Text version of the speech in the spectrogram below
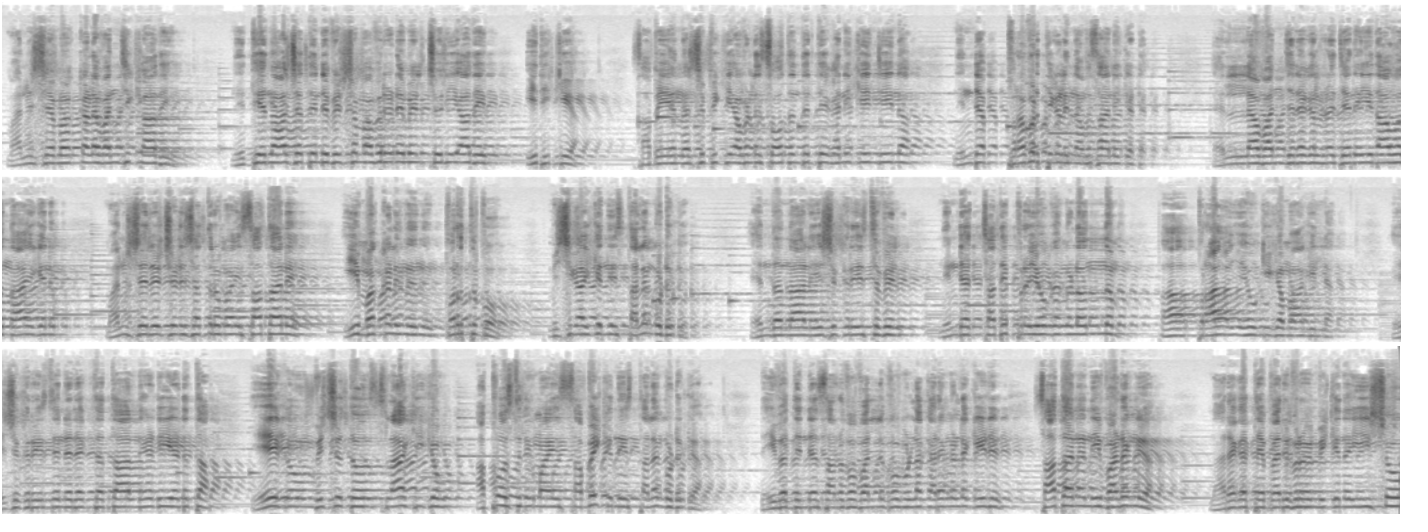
മനുഷ്യ മക്കളെ വഞ്ചിക്കാതെ നിത്യനാശത്തിന്റെ വിഷം അവരുടെ മേൽ ചൊരിയാതെയും ഇരിക്കുക. സഭയെ നശിപ്പിക്കുക അവളുടെ സ്വാതന്ത്ര്യത്തെ ഹനിക്കുകയും ചെയ്യുന്ന നിന്റെ പ്രവൃത്തികളിൽ നിന്ന് അവസാനിക്കട്ടെ. എല്ലാ വഞ്ചനകളുടെ ജനയിതാവും നായകനും മനുഷ്യരക്ഷയുടെ ശത്രുമായി സാത്താനെ ഈ മക്കളിൽ നിന്ന് പുറത്തു പോ. മിശികായ്ക്ക് നീ സ്ഥലം കൊടുക്കും. എന്തെന്നാൽ യേശു ക്രിസ്തുവിൽ നിന്റെ ചതിപ്രയോഗങ്ങളൊന്നും പ്രായോഗികമാകില്ല. യേശുക്രിസ്തുവിന്റെ രക്തത്താൽ നേടിയെടുത്ത ഏകവും വിശുദ്ധവും ശ്ലാഘികവും അപ്പോസ്തലികമായ സഭയ്ക്ക് നീ സ്ഥലം കൊടുക്കുക. ദൈവത്തിന്റെ സർവവല്ലഭമുള്ള കരങ്ങളുടെ കീഴിൽ സാധാരണ നീ വഴങ്ങുക. നരകത്തെ പരിഭ്രമിപ്പിക്കുന്ന ഈശോ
